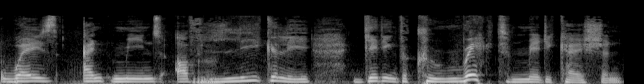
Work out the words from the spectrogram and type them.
ways and means of legally getting the correct medication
